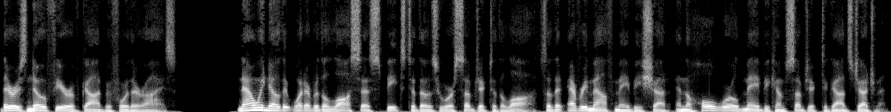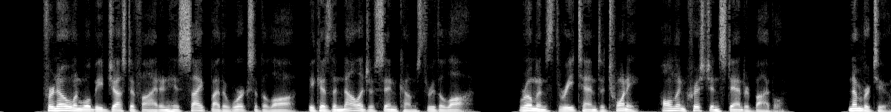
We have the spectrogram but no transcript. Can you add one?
There is no fear of God before their eyes. Now we know that whatever the law says speaks to those who are subject to the law, so that every mouth may be shut and the whole world may become subject to God's judgment. For no one will be justified in his sight by the works of the law, because the knowledge of sin comes through the law. Romans 3:10 20, Holman Christian Standard Bible. Number 2.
